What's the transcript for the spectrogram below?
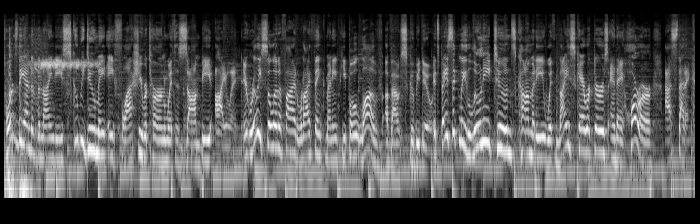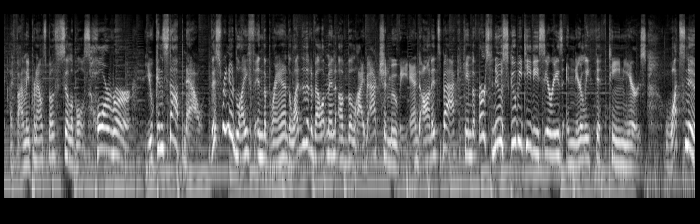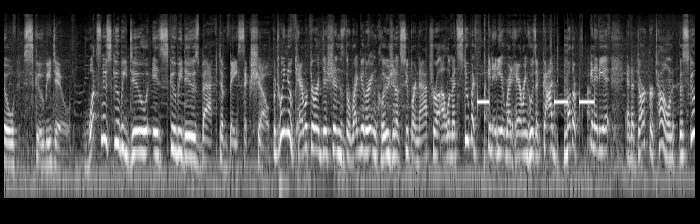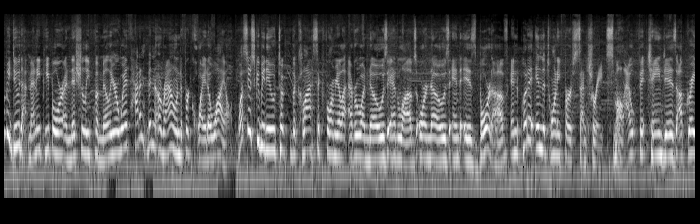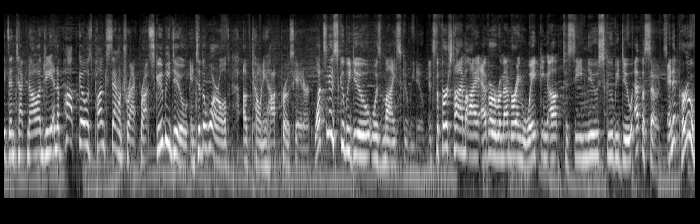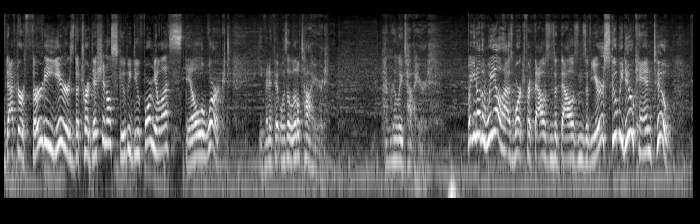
Towards the end of the 90s, Scooby-Doo made a flashy return with Zombie Island. It really solidified what I think many people love about Scooby-Doo. It's basically Looney Tunes comedy with nice characters and a horror aesthetic. I finally pronounced both syllables, horror. You can stop now. This renewed life in the brand led to the development of the live action movie, and on its back came the first new Scooby TV series in nearly 15 years. What's new? Scooby-Doo. What's New Scooby-Doo is Scooby-Doo's back to basic show. Between new character additions, the regular inclusion of supernatural elements, stupid fucking idiot red herring who's a goddamn motherfucking idiot, and a darker tone, the Scooby-Doo that many people were initially familiar with hadn't been around for quite a while. What's New Scooby-Doo took the classic formula everyone knows and loves or knows and is bored of and put it in the 21st century. Small outfit changes, upgrades in technology, and a Pop Goes Punk soundtrack brought Scooby-Doo into into the world of Tony Hawk Pro Skater. What's New Scooby-Doo was my Scooby-Doo. It's the first time I ever remembering waking up to see new Scooby-Doo episodes. And it proved after 30 years the traditional Scooby-Doo formula still worked, even if it was a little tired. I'm really tired. But you know, the wheel has worked for thousands and thousands of years. Scooby-Doo can too.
